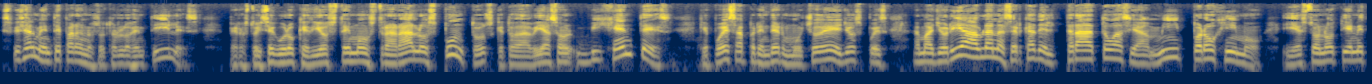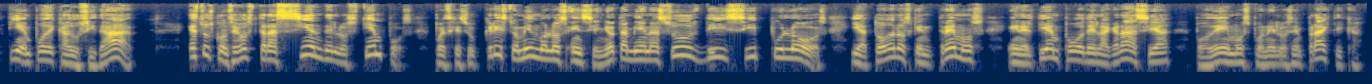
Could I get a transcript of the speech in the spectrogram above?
especialmente para nosotros los gentiles, pero estoy seguro que Dios te mostrará los puntos que todavía son vigentes, que puedes aprender mucho de ellos, pues la mayoría hablan acerca del trato hacia mi prójimo, y esto no tiene tiempo de caducidad. Estos consejos trascienden los tiempos, pues Jesucristo mismo los enseñó también a sus discípulos y a todos los que entremos en el tiempo de la gracia podemos ponerlos en práctica.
